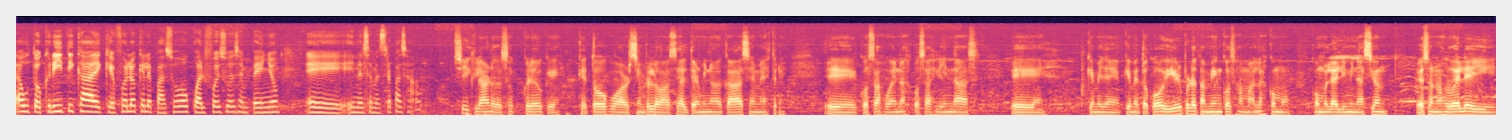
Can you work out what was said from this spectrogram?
autocrítica de qué fue lo que le pasó, cuál fue su desempeño eh, en el semestre pasado. Sí, claro, eso creo que, que todo jugador siempre lo hace al término de cada semestre. Eh, cosas buenas, cosas lindas eh, que, me, que me tocó vivir, pero también cosas malas como, como la eliminación. Eso nos duele y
